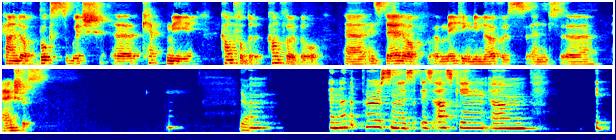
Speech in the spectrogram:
kind of books which uh, kept me comfortable comfortable uh, instead of uh, making me nervous and uh, anxious. Yeah. Um, another person is is asking. Um, it,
